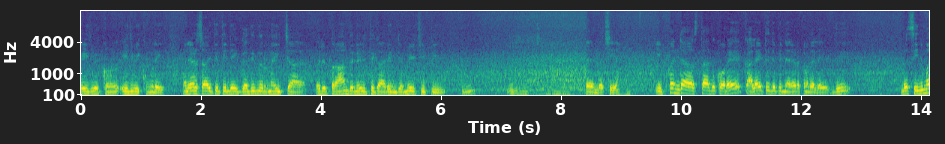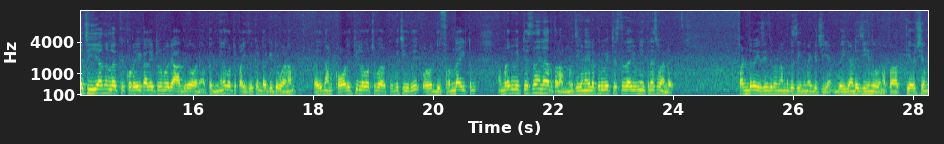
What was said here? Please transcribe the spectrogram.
എഴുതി വെക്കണോ എഴുതി വെക്കുമ്പോഴേ മലയാള സാഹിത്യത്തിന്റെ ഗതി നിർണയിച്ച ഒരു പ്രാന്തൻ എഴുത്തുകാരൻ രമേശ് പി. എന്താ ചെയ്യാം? ഇപ്പം എന്റെ അവസ്ഥ അത് കുറേ കാലമായിട്ട് ഇതിന്റെ പിന്നാലെ എടുക്കണതല്ലേ ഇത് ഇപ്പോൾ സിനിമ ചെയ്യാന്നുള്ളതൊക്കെ കുറേ കാലമായിട്ടുള്ള ഒരു ആഗ്രഹമാണ്. അപ്പോൾ ഇങ്ങനെ കുറച്ച് പൈസയൊക്കെ ഉണ്ടാക്കിയിട്ട് വേണം. അതായത് നമ്മൾ ക്വാളിറ്റി ഉള്ള കുറച്ച് വർക്കൊക്കെ ചെയ്ത് ഡിഫറെന്റ് ആയിട്ടും നമ്മളൊരു വ്യത്യസ്തത നിലനിർത്തണം. നമ്മൾ ചെയ്യണതിലൊക്കെ ഒരു വ്യത്യസ്തത യൂണീക്നെസ് വേണ്ടേ? ഫണ്ട് റേസ് ചെയ്തിട്ട് നമുക്ക് സിനിമയൊക്കെ ചെയ്യാം. വൈകാണ്ട് ചെയ്യുന്ന തോന്നുന്നു. അപ്പോൾ അത്യാവശ്യം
